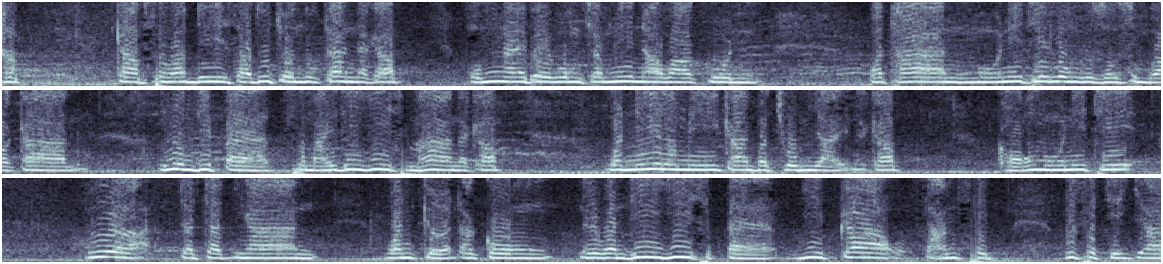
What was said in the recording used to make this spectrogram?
ครับกราบสวัสดีสาธุชนทุกท่านนะครับ ผมนายไพวงชำนีนาวากุล ประธานมูลนิธิลงกุศลสมภาการ รุ่นที่ 8 สมัยที่ 25 นะครับ วันนี้เรามีการประชุมใหญ่นะครับ ของมูลนิธิ เพื่อจะจัดงานวันเกิดอากงในวันที่ 28 29 30 พฤศจิกา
